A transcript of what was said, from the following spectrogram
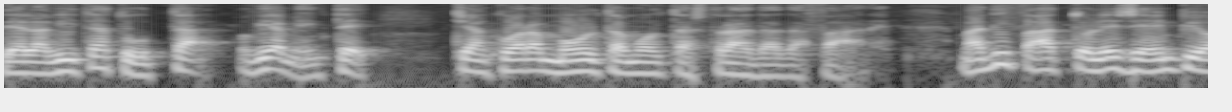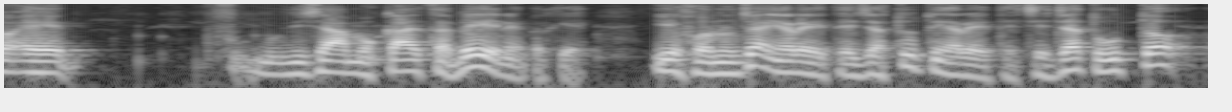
della vita tutta, ovviamente c'è ancora molta molta strada da fare. Ma di fatto l'esempio è, diciamo, calza bene perché io sono già in rete, è già tutto in rete, c'è già tutto,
